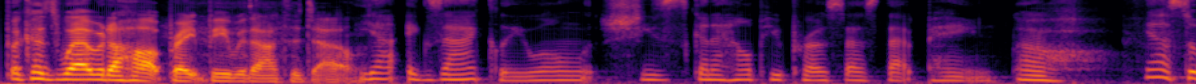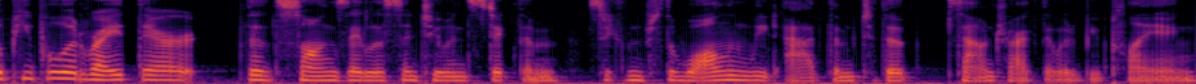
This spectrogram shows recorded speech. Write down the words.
Because where would a heartbreak be without Adele? Yeah, exactly. Well, she's going to help you process that pain. Oh. Yeah, so people would write their the songs they listened to and stick them stick them to the wall and we'd add them to the soundtrack that would be playing.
